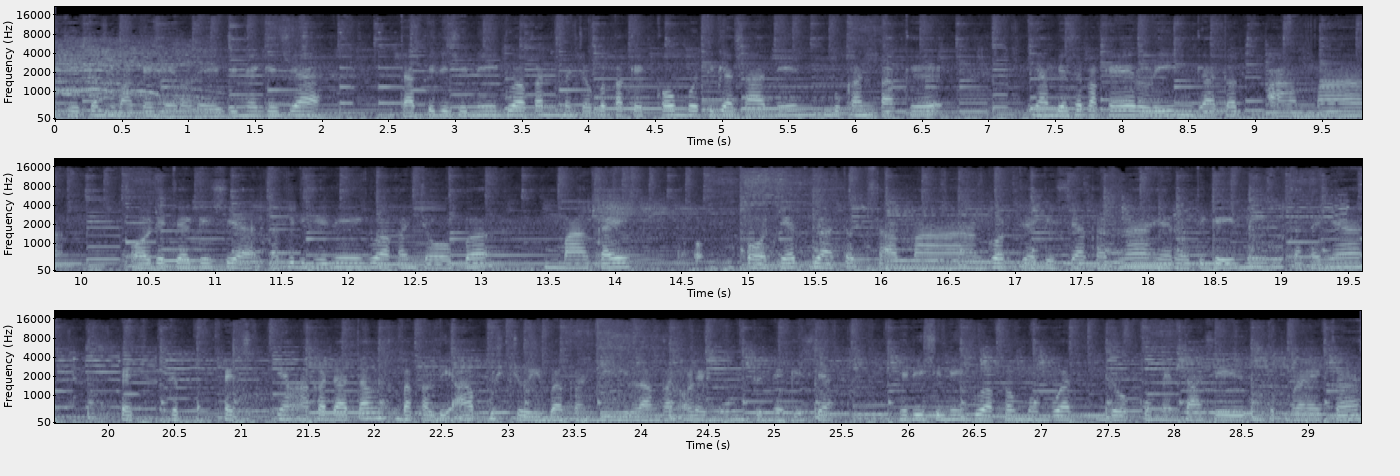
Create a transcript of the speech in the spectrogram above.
kita memakai hero legend ya guys ya. Tapi di sini gua akan mencoba pakai combo 3 sanin Bukan pakai yang biasa pakai link, gatot, ama Odet ya guys ya. Tapi di sini gua akan coba memakai Odet, Gatot sama Gord ya guys ya. Karena hero 3 ini katanya patch, patch yang akan datang bakal dihapus cuy. Bakal dihilangkan oleh Muntun ya guys ya. Jadi sini gua akan membuat dokumentasi untuk mereka.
